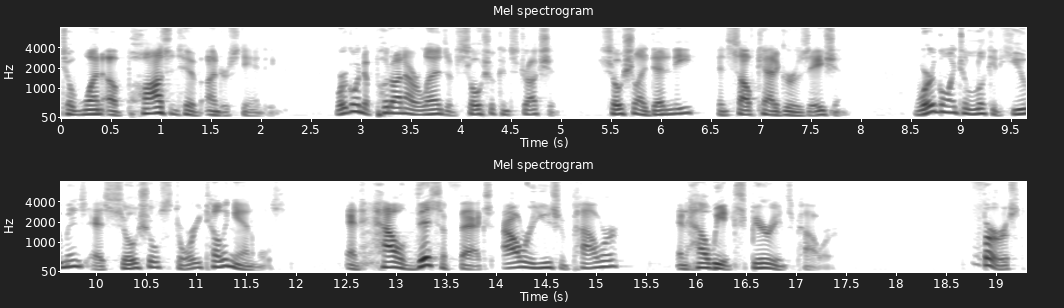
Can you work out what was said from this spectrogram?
to one of positive understanding we're going to put on our lens of social construction, social identity, and self categorization. We're going to look at humans as social storytelling animals and how this affects our use of power and how we experience power. First,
